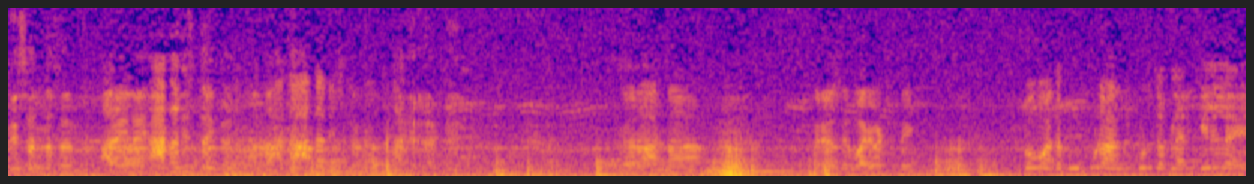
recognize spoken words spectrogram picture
दिसत नसत. नाही नाही आता दिसतोय का? आता आता आता दिसलं तर आता फिरायला तर भारी वाटते बघू आता पुढे अजून पुढचा प्लॅन केलेला आहे.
